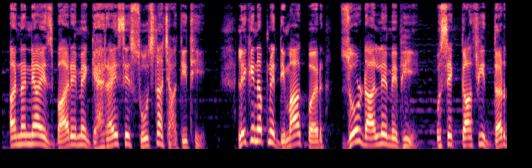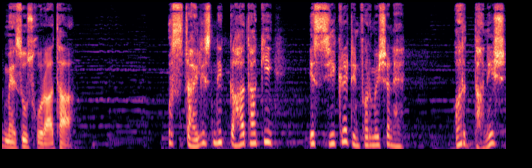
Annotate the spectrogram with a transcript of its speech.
अनन्या इस बारे में गहराई से सोचना चाहती थी, लेकिन अपने दिमाग पर ज़ोर डालने में भी उसे काफ़ी दर्द महसूस हो रहा था। उस स्टाइलिस्ट ने कहा था कि इस सीक्रेट इंफॉर्मेशन है और दानिश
